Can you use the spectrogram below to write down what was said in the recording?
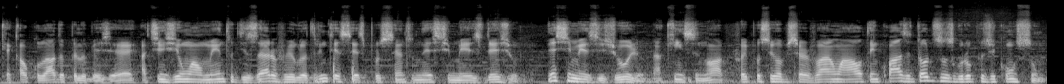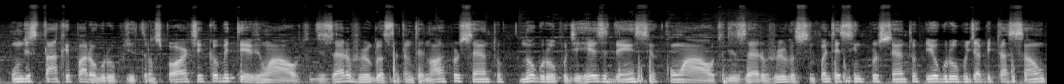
que é calculado pelo IBGE, atingiu um aumento de 0,36% neste mês de julho. Neste mês de julho, aqui em Sinop, foi possível observar uma alta em quase todos os grupos de consumo. Um destaque para o grupo de transporte, que obteve uma alta de 0,79%, no grupo de residência, com uma alta de 0,55%, e o grupo de habitação,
